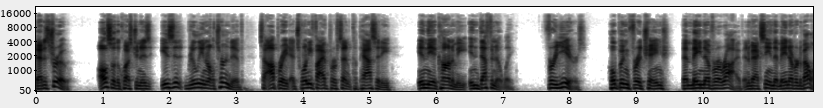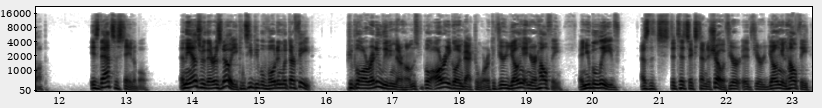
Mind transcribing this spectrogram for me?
That is true. Also, the question is is it really an alternative to operate at 25% capacity in the economy indefinitely for years, hoping for a change that may never arrive and a vaccine that may never develop? Is that sustainable? And the answer there is no. You can see people voting with their feet. People already leaving their homes, people already going back to work. If you're young and you're healthy and you believe, as the statistics tend to show, if you're if you're young and healthy,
